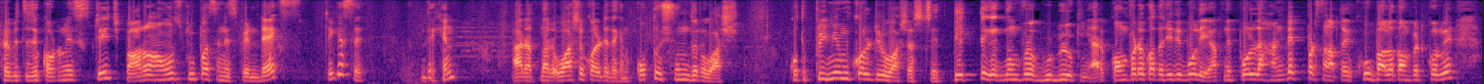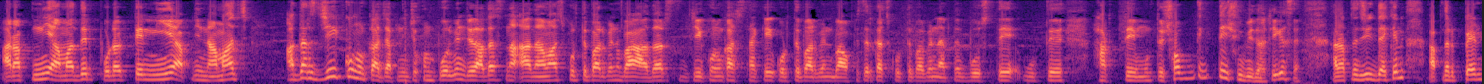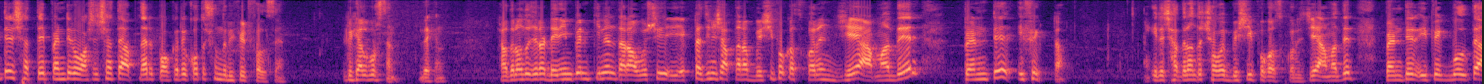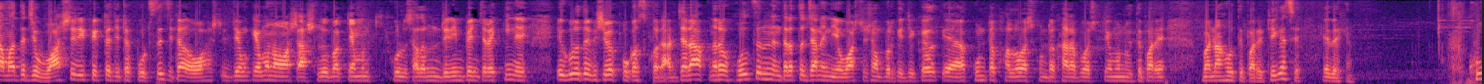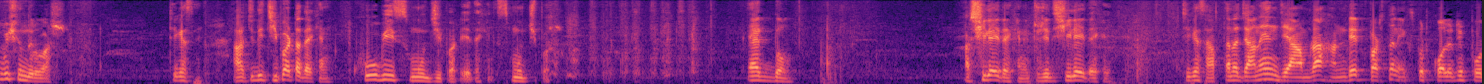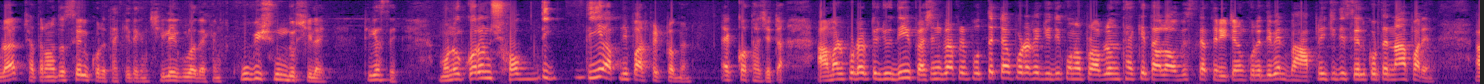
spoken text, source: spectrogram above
ফেব্রিকটা যে কটন স্টিচ বারো আউন্স টু পার্সেন্ট স্পেন্ডেক্স ঠিক আছে? দেখেন, আর আপনার ওয়াশের কোয়ালিটি দেখেন, কত সুন্দর ওয়াশ কত প্রিমিয়াম কোয়ালিটির ওয়াশ আসছে। দেখতে একদম পুরো গুড লুকিং আর কমফোর্টের কথা যদি বলি, আপনি পড়লে হান্ড্রেড পার্সেন্ট আপনাকে খুব ভালো কমফোর্ট করবে। আর আপনি আমাদের প্রোডাক্টে নিয়ে আপনি নামাজ আদার্স যে কোনো কাজ আপনি যখন পড়বেন যে আদার্স নামাজ পড়তে পারবেন বা আদার্স যে কোনো কাজ থাকে, করতে পারবেন বা অফিসের কাজ করতে পারবেন, আপনার বসতে, উঠতে, হাঁটতে, মুড়তে, সব দিক দিয়ে সুবিধা, ঠিক আছে? আর আপনি যদি দেখেন, আপনার প্যান্টের সাথে, প্যান্টের ওয়াশের সাথে আপনার পকেটে কত সুন্দর রিফিট ফেলছে। এটা খেয়াল করছেন? দেখেন। সাধারণত যারা ডেনিম প্যান্ট কিনেন, তারা অবশ্যই একটা জিনিস আপনারা বেশি ফোকাস করেন যে আমাদের প্যান্টের ইফেক্টটা এটা সাধারণত সবাই বেশি ফোকাস করে যে আমাদের প্যান্টের ইফেক্ট বলতে আমাদের যে ওয়াশের ইফেক্টটা যেটা পড়ছে, যেটা ওয়াশ যেমন কেমন ওয়াশ আসলো বা কেমন কী করল, সাধারণ ডেনিম প্যান্ট যারা কিনে, এগুলোতে বেশিরভাগ ফোকাস করে। আর যারা আপনারা হোলসেল নেন, তারা তো জানেনি ওয়াশের সম্পর্কে যে কোনটা ভালো ওয়াশ কোনটা খারাপ ওয়াশ কেমন হতে পারে বা না হতে পারে, ঠিক আছে? এ দেখেন, খুবই সুন্দর ওয়াশ ঠিক আছে? আর যদি জিপারটা দেখেন, খুবই স্মুথ জিপার এ দেখেন স্মুথ জিপার একদম। আর সিলাই দেখেন, একটু যদি সিলাই দেখে ঠিক আছে? আপনারা জানেন যে আমরা হান্ড্রেড পার্সেন্ট এক্সপোর্ট কোয়ালিটির প্রোডাক্ট সাধারণত সেল করে থাকি। দেখেন, সিলাইগুলো দেখেন, খুবই সুন্দর সিলাই, ঠিক আছে? মনে করেন সব দিক দিয়ে আপনি পারফেক্ট পাবেন। এক কথা যেটা। আমার প্রোডাক্টে যদি ফ্যাশন ক্রাফটের প্রত্যেকটা প্রোডাক্টে যদি কোনো প্রবলেম থাকে, তাহলে অবশ্যই আপনি রিটার্ন করে দিবেন বা আপনি যদি সেল করতে না পারেন,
